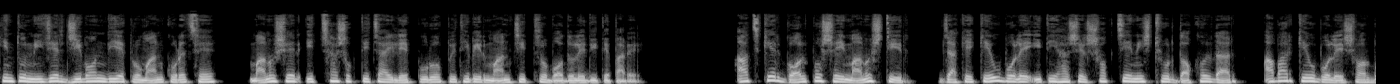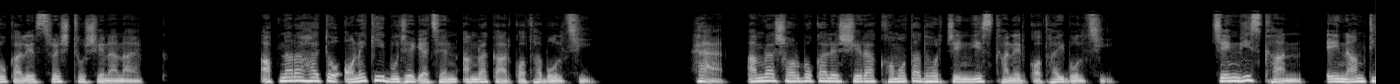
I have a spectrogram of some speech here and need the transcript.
কিন্তু নিজের জীবন দিয়ে প্রমাণ করেছে মানুষের ইচ্ছাশক্তি চাইলে পুরো পৃথিবীর মানচিত্র বদলে দিতে পারে। আজকের গল্প সেই মানুষটির, যাকে কেউ বলে ইতিহাসের সবচেয়ে নিষ্ঠুর দখলদার, আবার কেউ বলে সর্বকালের শ্রেষ্ঠ সেনানায়ক। আপনারা হয়তো অনেকেই বুঝে গেছেন আমরা কার কথা বলছি। হ্যাঁ আমরা সর্বকালের সেরা ক্ষমতাধর চেঙ্গিস খানের কথাই বলছি। চেঙ্গিস খান, এই নামটি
